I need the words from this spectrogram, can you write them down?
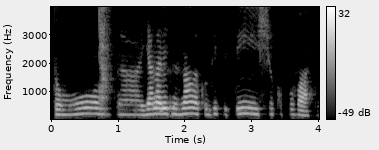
Тому е, я навіть не знала, куди піти і що купувати.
